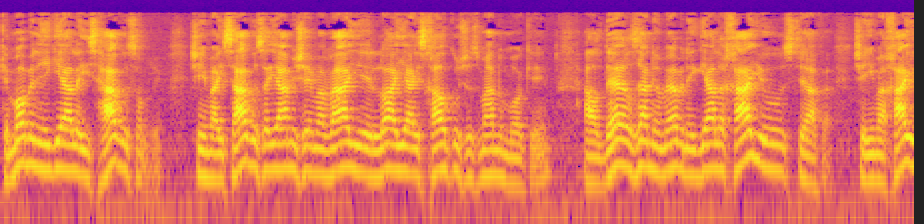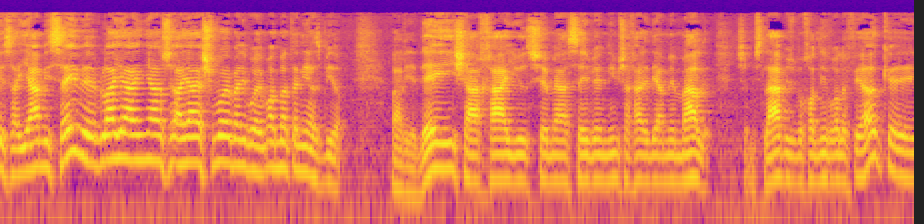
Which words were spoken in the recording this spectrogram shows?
כמו בנגיע לאיסהבוס אומרים, שאם האיסהבוס היה משם הוויה, לא היה איסחלקוס בזמן ומוקי. על דרך זה אני אומר בנגיע לחיוס, שאם החיוס היה מסבב, לא היה עניין שהיה שבועה בנברואים. עוד מעט אני אסביר. ועל ידי שהחיוס שמעשה ונמשך על ידי הממלא, שמסלבש בכל נברו לפי אוקיי,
